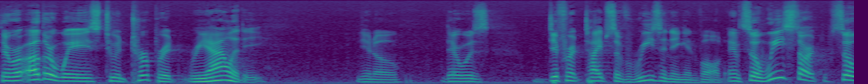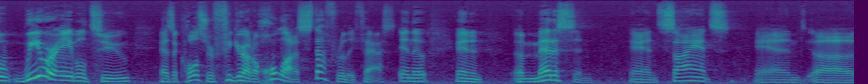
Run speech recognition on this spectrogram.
there were other ways to interpret reality. You know, there was different types of reasoning involved. And so we start so we were able to as a culture figure out a whole lot of stuff really fast in the in uh, medicine and science and uh,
